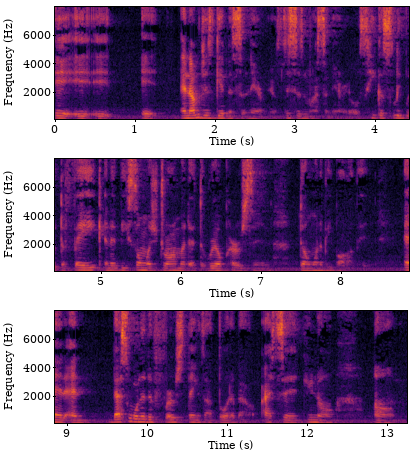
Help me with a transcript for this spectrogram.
It, it, it, it, and I'm just giving scenarios. This is my scenarios. He could sleep with the fake and it'd be so much drama that the real person don't want to be bothered. And, and that's one of the first things I thought about. I said, you know, um,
